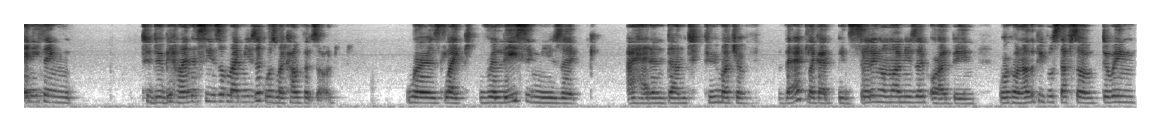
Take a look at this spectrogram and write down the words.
anything to do behind the scenes of my music was my comfort zone. Whereas like releasing music, I hadn't done too much of that. Like I'd been sitting on my music or I'd been working on other people's stuff. So doing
